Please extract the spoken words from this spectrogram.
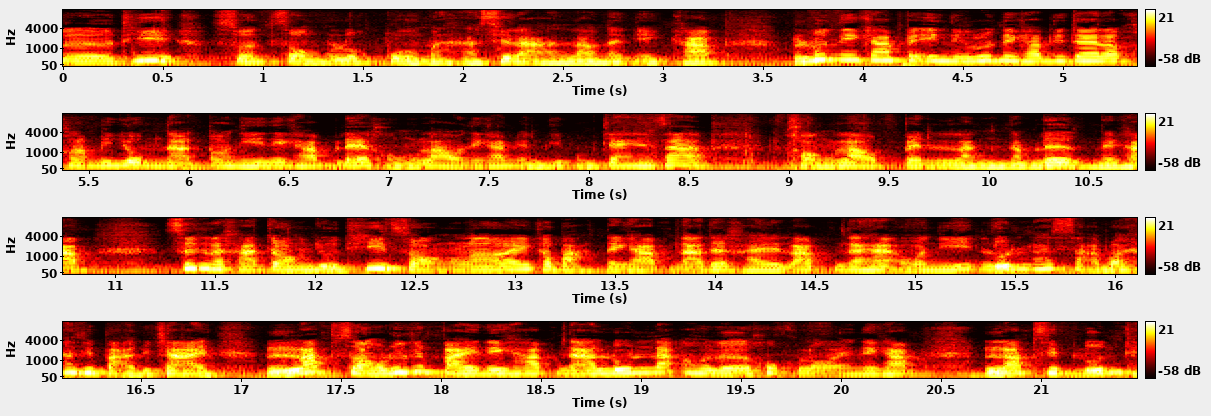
เลยที่สวนสงหลวงปู่มหาศิลาเรานั่นเองครับรุ่นนี้ครับเป็นอีกหนึ่งรุ่นนะครับที่ได้รับความนิยมณตอนนี้นะครับและของเรานะครับอย่างที่ผมแจ้งให้ทราบของเราเป็นลังนำเลิกนะครับ ซึ่งราคาจองอยู่ที่ 200กว่าบาทนะครับนะถ้าใครรับนะฮะวันนี้ลุ้นละ350 บาทพี่ชาย รับ2ลุ้นขึ้นไปนะครับนะลุ้นละเหลือ 600นะครับรับ 10ลุ้นแถ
